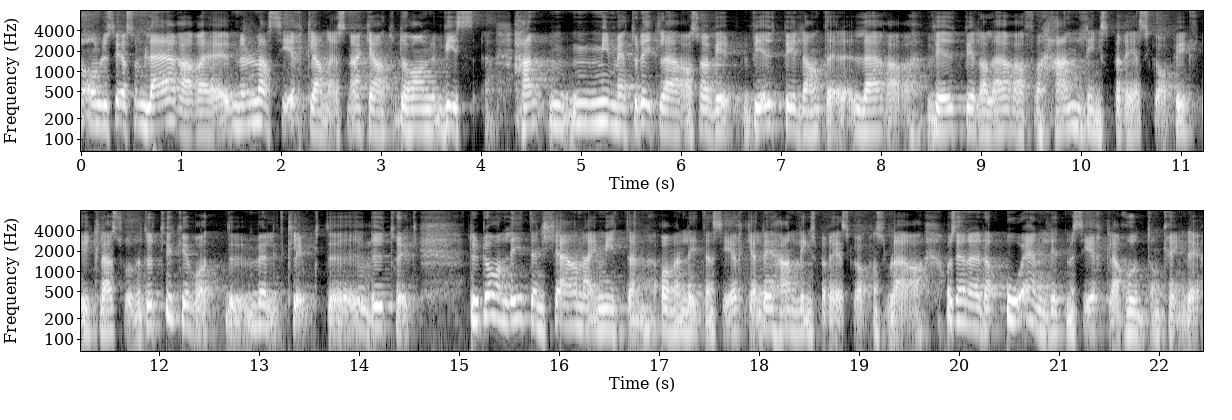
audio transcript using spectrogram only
om du ser som lärare, med de där cirklarna jag snackar, att du har en viss... Han, min metodiklärare sa vi, vi utbildar inte lärare, vi utbildar lärare för handlingsberedskap i, i klassrummet. Det tycker jag var ett väldigt klokt eh, uttryck. Du drar en liten kärna i mitten av en liten cirkel, det är handlingsberedskapen som lärare. Och sen är det oändligt med cirklar runt omkring det.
